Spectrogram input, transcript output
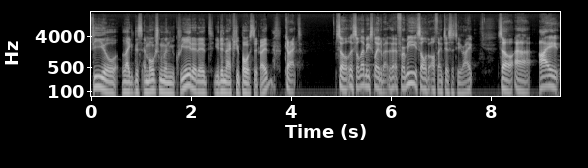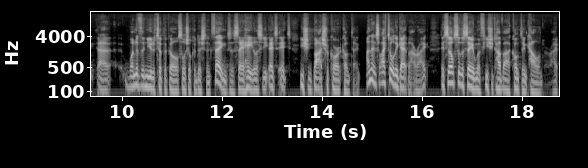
feel like this emotion when you created it, you didn't actually post it, right? Correct. So, so let me explain about it. For me, it's all about authenticity, right? So, uh, I uh, one of the neurotypical social conditioning things is say, hey, listen, it's it's you should batch record content, and it's I totally get that, right? It's also the same with you should have a content calendar, right?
